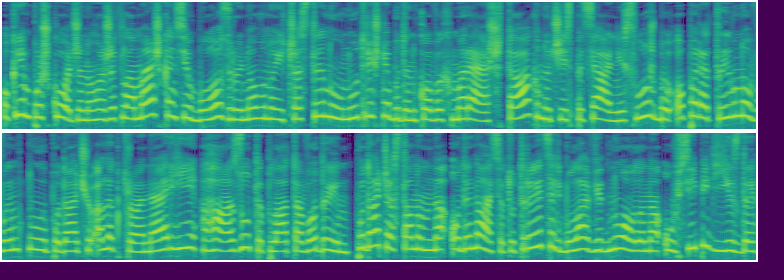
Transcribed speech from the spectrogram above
Окрім пошкодженого житла мешканців, було зруйновано й частину внутрішньобудинкових мереж. Так, вночі спеціальні служби оперативно вимкнули подачу електроенергії, газу, тепла та води. Подача станом на 11.30 була відновлена у всі під'їзди,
